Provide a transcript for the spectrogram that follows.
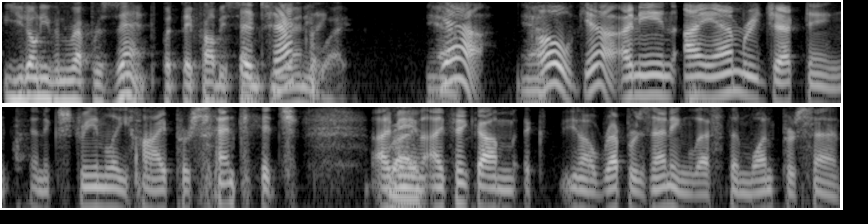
you don't even represent, but they probably send exactly. to you anyway. Yeah. yeah. yeah. Oh, yeah. I mean, I am rejecting an extremely high percentage. I right. mean, I think I'm, you know, representing less than 1%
